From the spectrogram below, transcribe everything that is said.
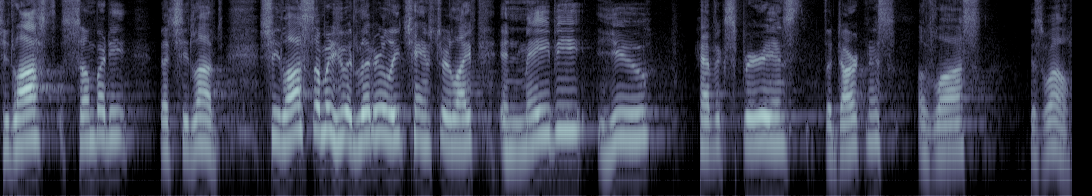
She'd lost somebody that she loved. She lost somebody who had literally changed her life. And maybe you have experienced the darkness of loss as well.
